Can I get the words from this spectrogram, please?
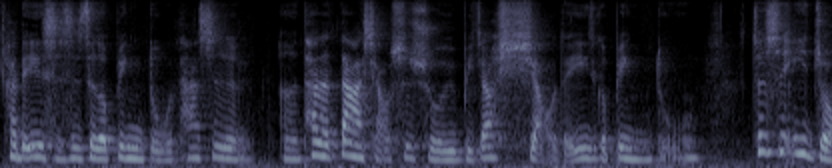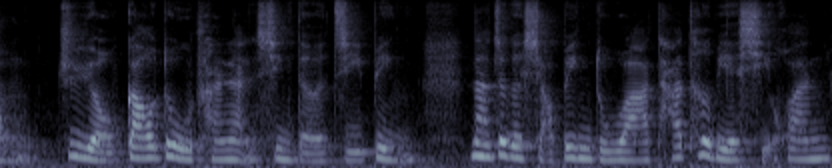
它的意思是这个病毒它是，呃，它的大小是属于比较小的一个病毒。这是一种具有高度传染性的疾病。那这个小病毒啊，它特别喜欢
